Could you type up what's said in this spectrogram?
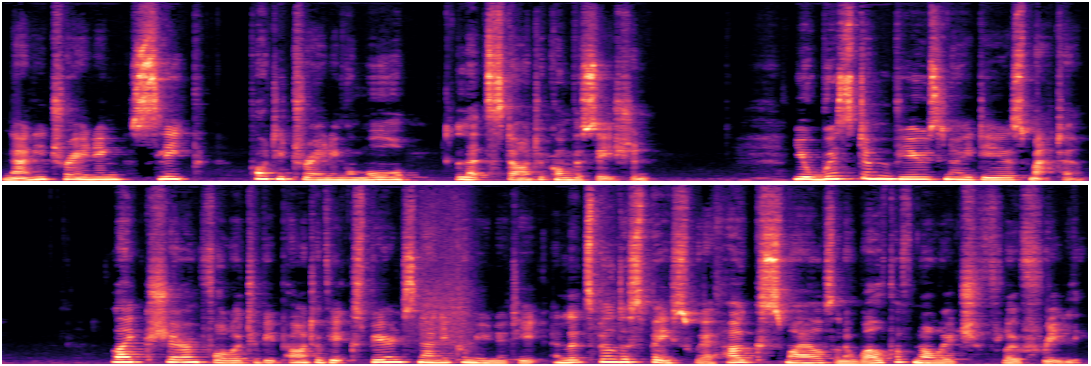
nanny training, sleep, potty training, or more, let's start a conversation. Your wisdom, views, and ideas matter. Like, share, and follow to be part of the Experienced Nanny community, and let's build a space where hugs, smiles, and a wealth of knowledge flow freely.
